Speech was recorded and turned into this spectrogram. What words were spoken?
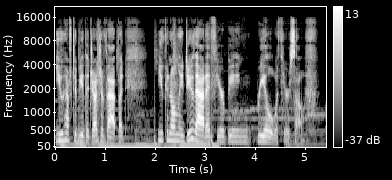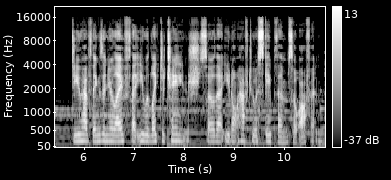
You have to be the judge of that, but you can only do that if you're being real with yourself. Do you have things in your life that you would like to change so that you don't have to escape them so often?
